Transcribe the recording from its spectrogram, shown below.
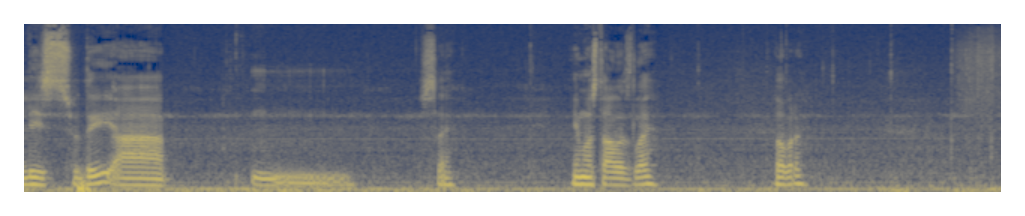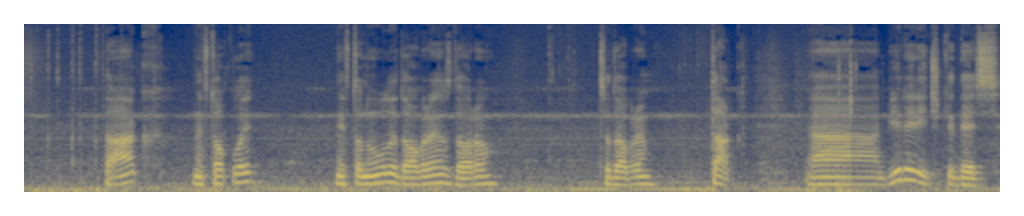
Ліз сюди, а. Все. Йому стало зле. Добре. Так, не втопли. Не втонули, добре, здорово. Це добре. Так. А, біля річки десь.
